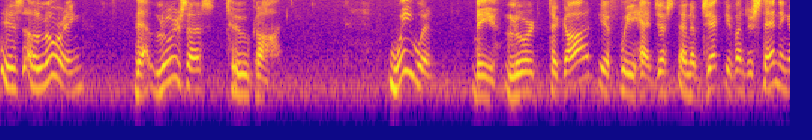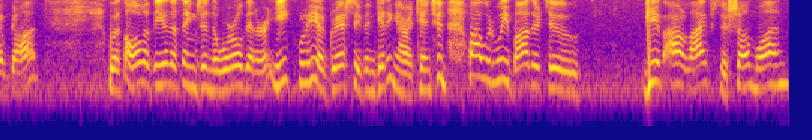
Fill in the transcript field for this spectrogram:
is alluring that lures us to God. We wouldn't be lured to God if we had just an objective understanding of God. With all of the other things in the world that are equally aggressive in getting our attention, why would we bother to give our lives to someone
